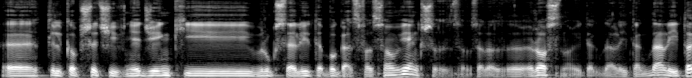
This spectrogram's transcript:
e, tylko przeciwnie, dzięki Brukseli te bogactwa są większe, zaraz rosną i tak dalej, i tak dalej. I to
